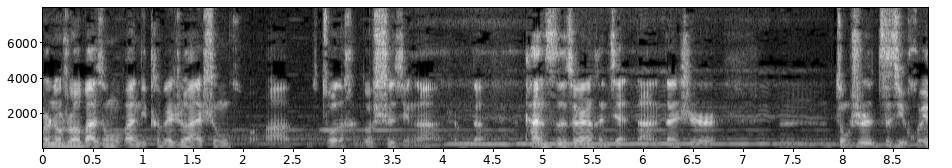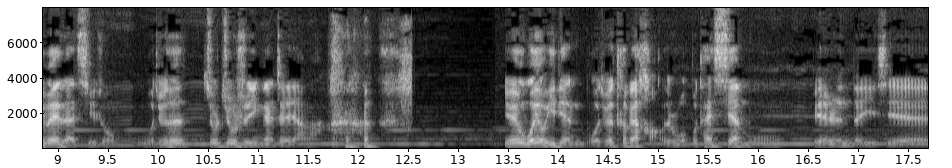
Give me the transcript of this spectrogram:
很多人都说白松，我发现你特别热爱生活啊，你做的很多事情啊什么的，看似虽然很简单，但是，嗯，总是自己回味在其中。我觉得就就是应该这样啊，因为我有一点我觉得特别好，就是我不太羡慕别人的一些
